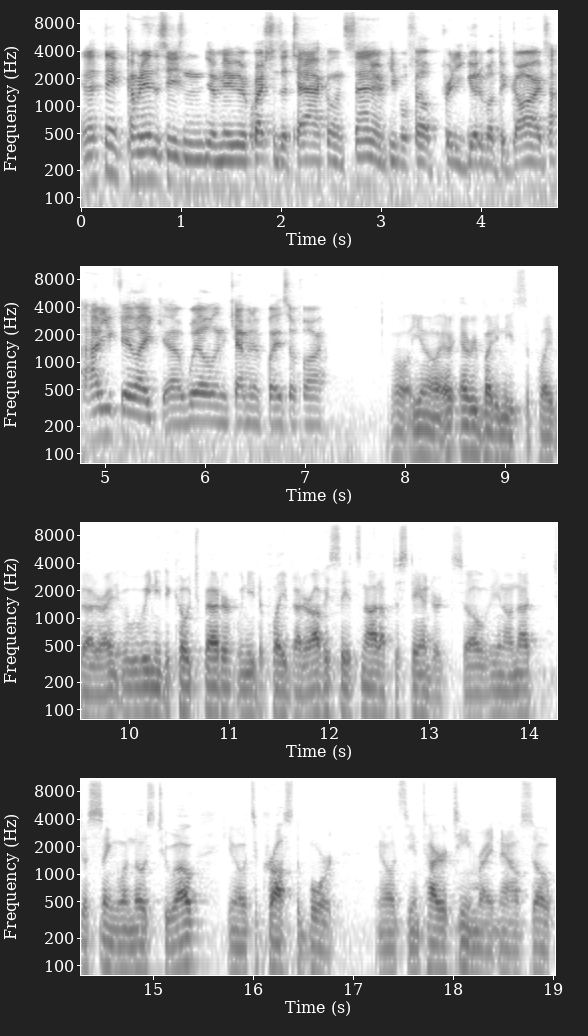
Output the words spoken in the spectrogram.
And I think coming into the season, you know, maybe there were questions at tackle and center, and people felt pretty good about the guards. How, how do you feel like uh, Will and Kevin have played so far? Well, you know, everybody needs to play better. We need to coach better. We need to play better. Obviously, it's not up to standard. So, you know, not just singling those two out. You know, it's across the board. You know, it's the entire team right now. So,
